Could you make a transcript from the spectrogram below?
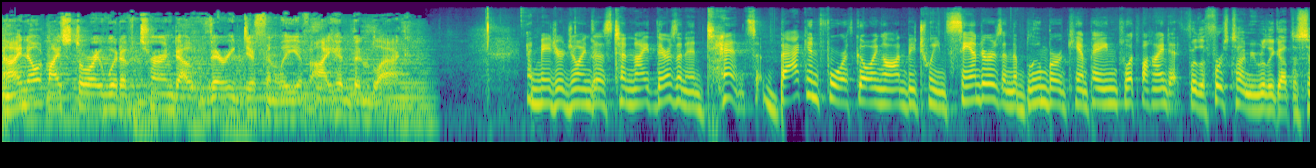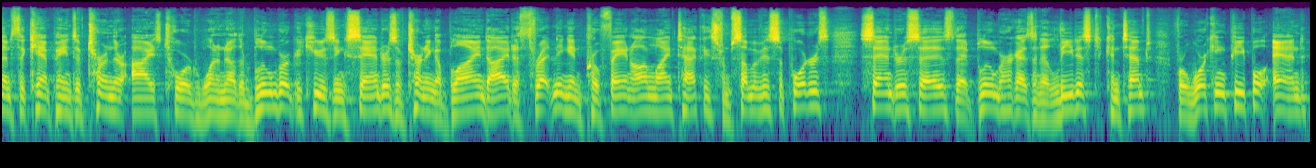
I know my story would have turned out very differently if I had been black. And Major joins us tonight. There's an intense back and forth going on between Sanders and the Bloomberg campaign. What's behind it? For the first time, you really got the sense the campaigns have turned their eyes toward one another. Bloomberg accusing Sanders of turning a blind eye to threatening and profane online tactics from some of his supporters. Sanders says that Bloomberg has an elitist contempt for working people and,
